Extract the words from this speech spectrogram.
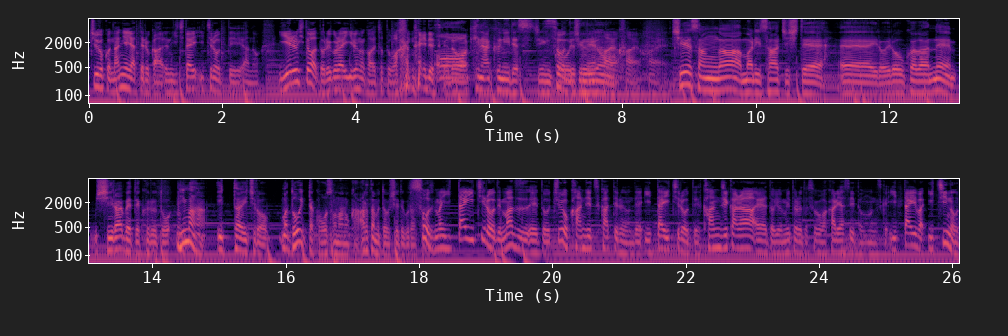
中国何をやってるか一帯一路ってあの言える人はどれぐらいいるのかはちょっと分かんないですけど。大きな国です人口そうですね。14億、はいはいはい。さんがまあリサーチして、えーいろいろ伺うね調べてくると今一帯一路、まあ、どういった構想なのか改めて教えてください。そうです、まあ、一帯一路でまず、えー、と中国漢字使ってるので一帯一路って漢字から、えー、と読み取るとすごい分かりやすいと思うんですけど一帯は一の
